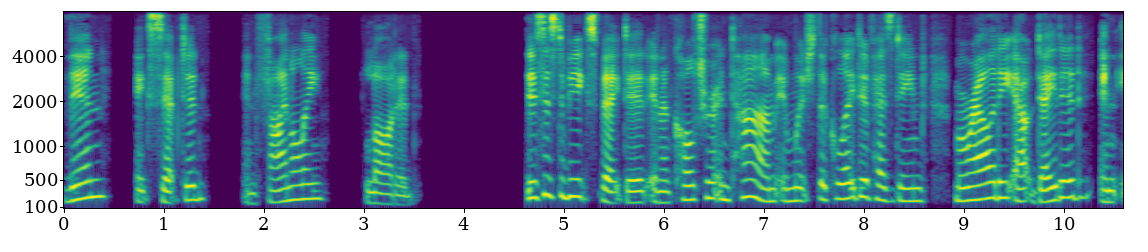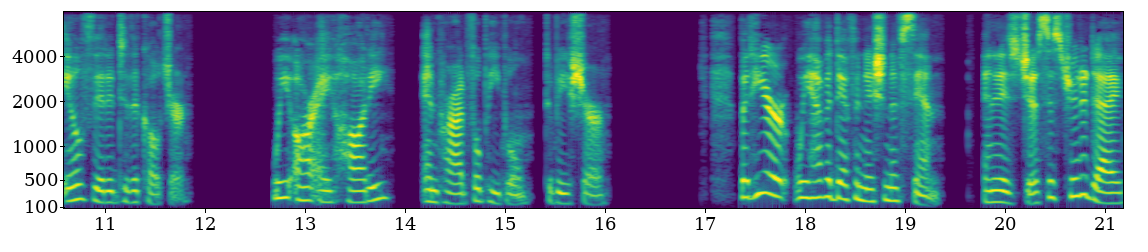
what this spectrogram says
then accepted, and finally lauded. This is to be expected in a culture and time in which the collective has deemed morality outdated and ill fitted to the culture. We are a haughty and prideful people, to be sure. But here we have a definition of sin, and it is just as true today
